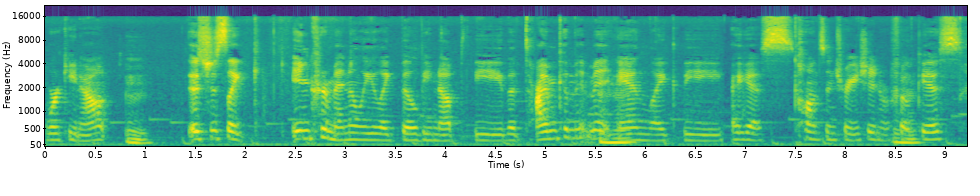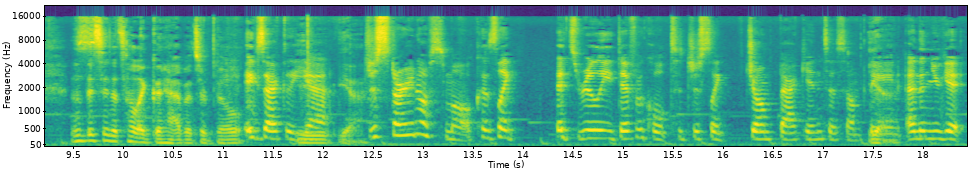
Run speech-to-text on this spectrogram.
working out. Mm. It's just like incrementally like building up the the time commitment Mhm. and like the I guess concentration or Mhm. focus. Don't they say that's how like good habits are built? Exactly, You- yeah. yeah. Just starting off small cuz like it's really difficult to just like jump back into something Yeah. and then you get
